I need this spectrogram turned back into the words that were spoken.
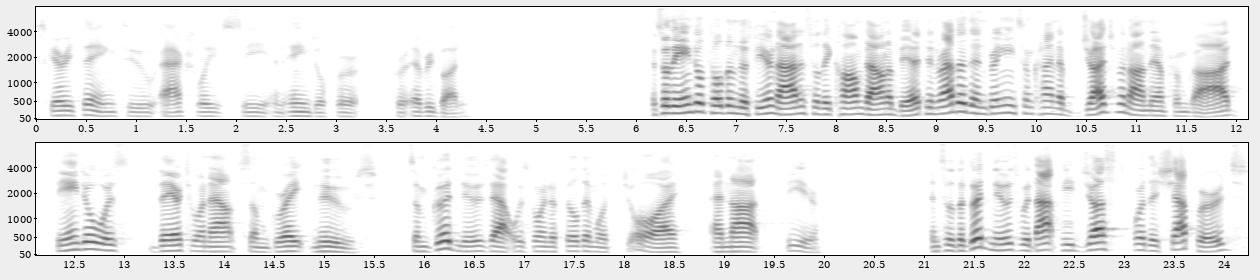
scary thing to actually see an angel for, for everybody. And so the angel told them to fear not, and so they calmed down a bit. And rather than bringing some kind of judgment on them from God, the angel was there to announce some great news, some good news that was going to fill them with joy and not fear. And so the good news would not be just for the shepherds.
